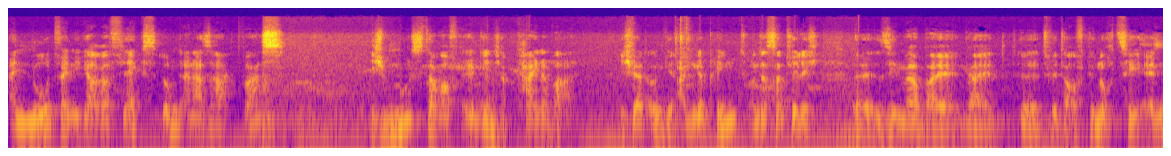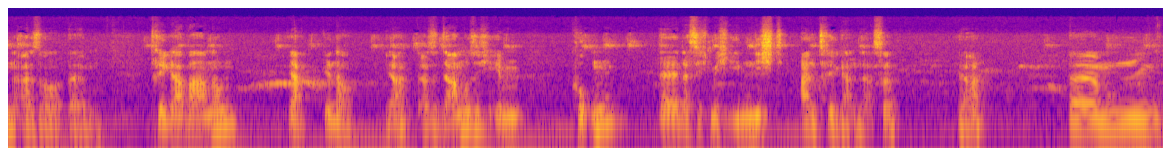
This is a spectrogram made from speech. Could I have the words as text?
ein notwendiger Reflex, irgendeiner sagt was, ich muss darauf reagieren, ich habe keine Wahl. Ich werde irgendwie angepinkt und das natürlich äh, sehen wir bei, bei äh, Twitter oft genug, CN, also ähm, Triggerwarnung. Ja, genau. Ja, also da muss ich eben gucken, äh, dass ich mich eben nicht antriggern lasse. Ja, ähm,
